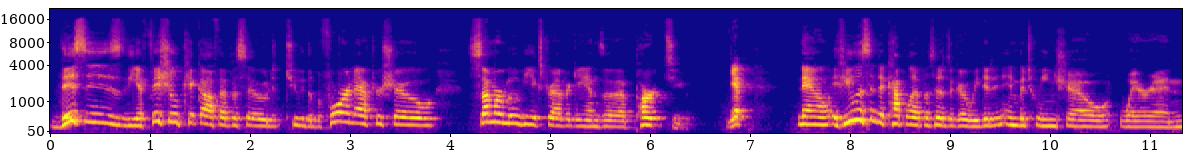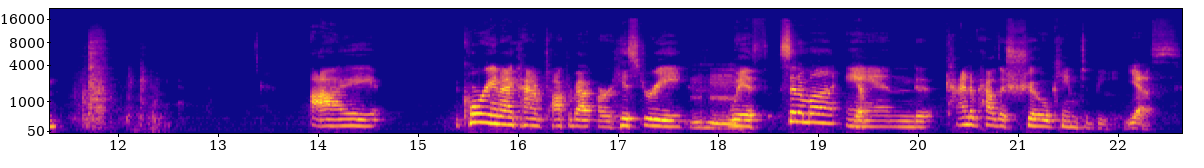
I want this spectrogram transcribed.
This is the official kickoff episode to the before and after show Summer Movie Extravaganza Part 2. Yep. Now, if you listened a couple episodes ago, we did an in between show wherein I, Corey and I kind of talked about our history with cinema and kind of how the show came to be. Yes.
